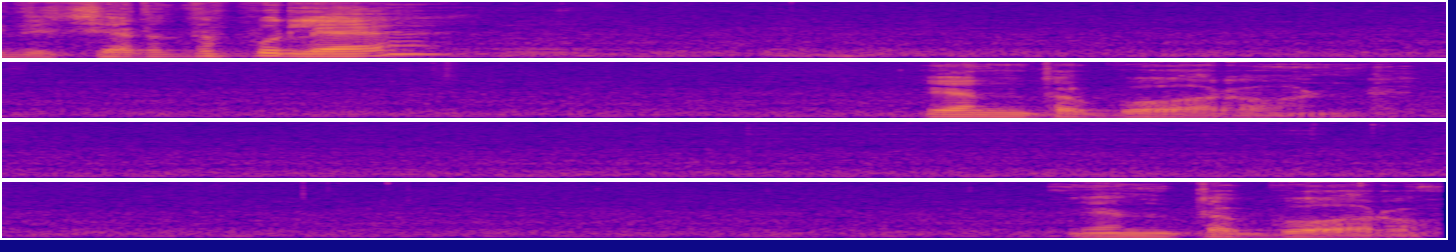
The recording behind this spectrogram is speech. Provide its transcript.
ఇది చిరతపులే ఎంత ఘోరం అండి. ఎంత ఘోరం.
